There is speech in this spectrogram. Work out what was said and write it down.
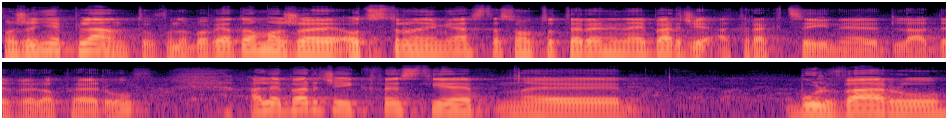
może nie plantów, no bo wiadomo, że od strony miasta są to tereny najbardziej atrakcyjne dla deweloperów, ale bardziej kwestie bulwaru,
